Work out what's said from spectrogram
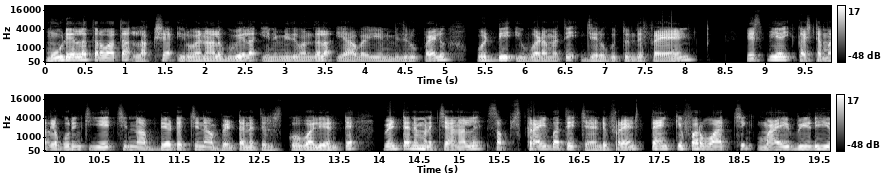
మూడేళ్ళ తర్వాత లక్ష ఇరవై నాలుగు వేల ఎనిమిది వందల యాభై ఎనిమిది రూపాయలు వడ్డీ ఇవ్వడం అయితే జరుగుతుంది ఫ్రెండ్స్. ఎస్బీఐ కస్టమర్ల గురించి ఏ చిన్న అప్డేట్ వచ్చినా వెంటనే తెలుసుకోవాలి అంటే వెంటనే మన ఛానల్ని సబ్స్క్రైబ్ అయితే చేయండి friends. Thank you for watching my video.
